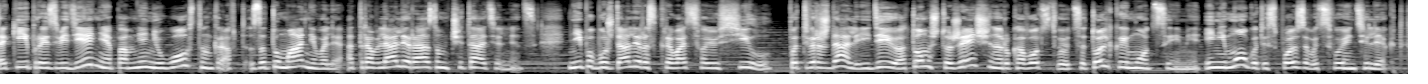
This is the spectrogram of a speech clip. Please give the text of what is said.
Такие произведения, по мнению Уолстонкрафт, затуманивали, отравляли разум читательниц, не побуждали раскрывать свою силу, подтверждали идею о том, что женщины руководствуются только эмоциями и не могут использовать свой интеллект.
